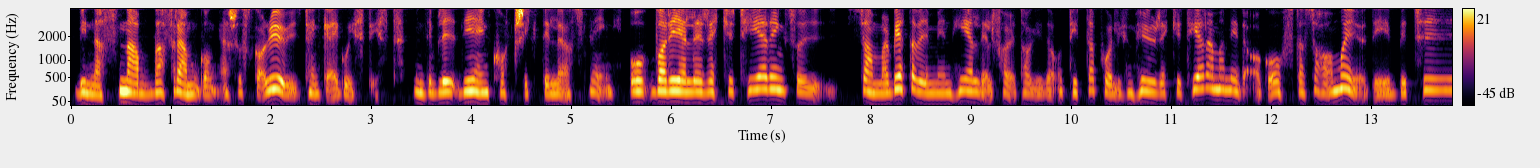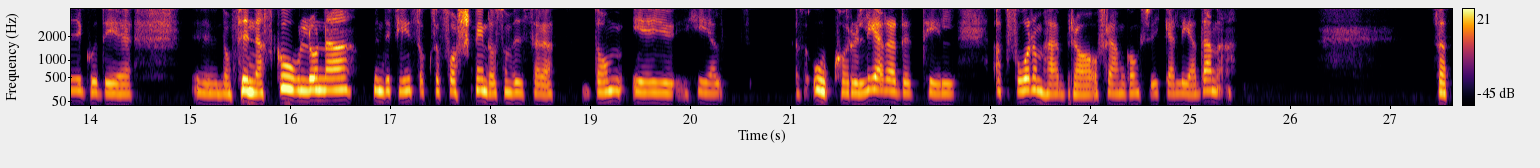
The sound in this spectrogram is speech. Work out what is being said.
vinna snabba framgångar så ska du ju tänka egoistiskt. Men det, blir, det är en kortsiktig lösning. Och vad det gäller rekrytering så samarbetar vi med en hel del företag idag och tittar på liksom hur rekryterar man idag. Och ofta så har man ju, det är betyg och det är eh, de fina skolorna, men det finns också forskning då som visar att de är ju helt alltså okorrelerade till att få de här bra och framgångsrika ledarna. Så att,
